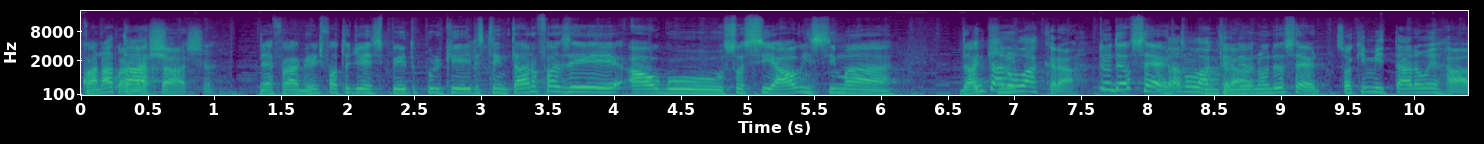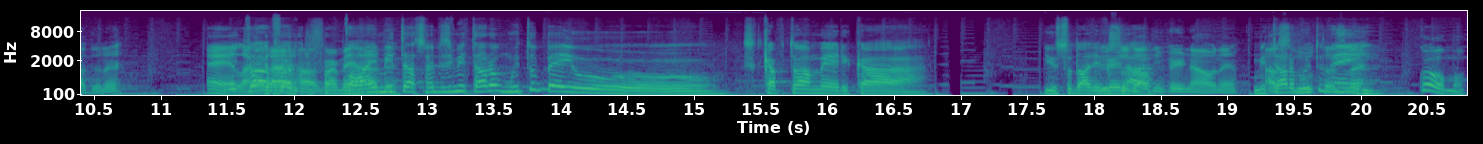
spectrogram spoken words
Com a Com a Natasha. Natasha. Né? Foi uma grande falta de respeito porque eles tentaram fazer algo social em cima daquilo. Tentaram lacrar. Não deu certo. Tentaram lacrar. Entendeu? Não deu certo. Só que imitaram errado, né? É, Claro, lacrar claro. de forma errada. imitação, eles imitaram muito bem o Capitão América e o Soldado E o Invernal. Soldado Invernal, né? Imitaram As muito lutas, bem. Né? Como?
